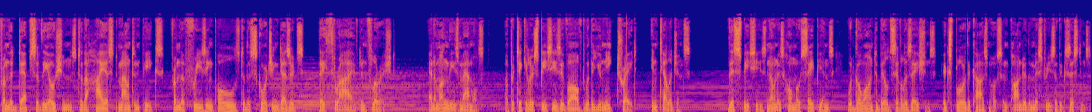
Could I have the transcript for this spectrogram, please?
From the depths of the oceans to the highest mountain peaks, from the freezing poles to the scorching deserts, they thrived and flourished. And among these mammals, a particular species evolved with a unique trait, intelligence. This species, known as Homo sapiens, would go on to build civilizations, explore the cosmos, and ponder the mysteries of existence.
